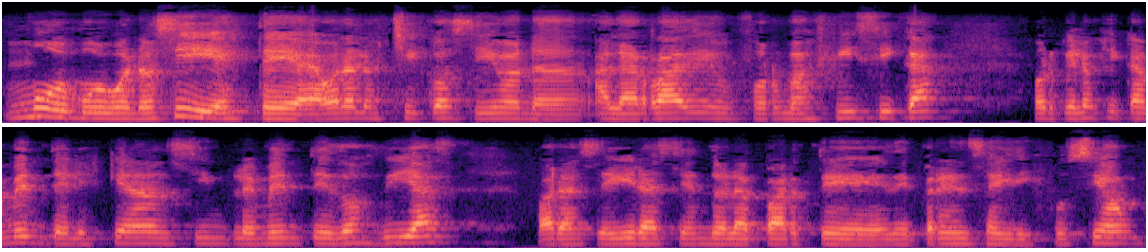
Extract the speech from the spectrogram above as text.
muy, muy bueno. Sí, este, ahora los chicos iban a, a la radio en forma física, porque lógicamente les quedan simplemente dos días para seguir haciendo la parte de prensa y difusión,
